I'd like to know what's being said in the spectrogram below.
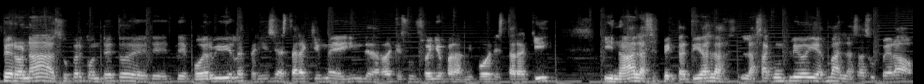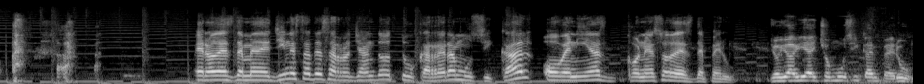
Pero nada, súper contento de, de, poder vivir la experiencia de estar aquí en Medellín. De verdad que es un sueño para mí poder estar aquí. Y nada, las expectativas las, las ha cumplido y es más, las ha superado. Pero desde Medellín estás desarrollando tu carrera musical o venías con eso desde Perú? Yo ya había hecho música en Perú.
